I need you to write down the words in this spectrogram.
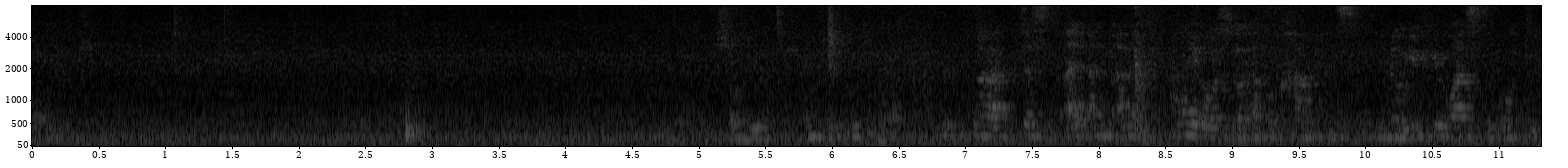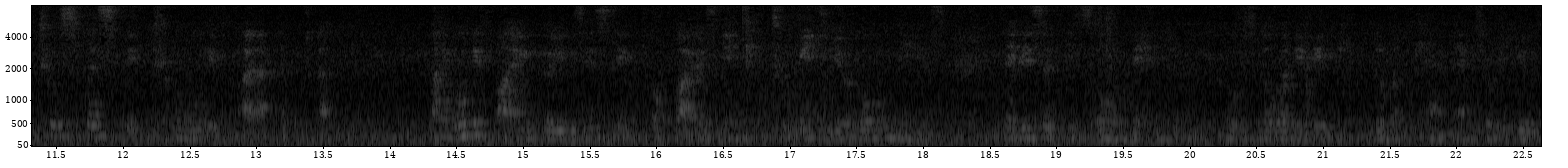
all ears. Somebody else? Uh, just, I, I, I I also have a comments, you know, if you want to go to too specific to modify, uh, uh, by modifying the existing profiles in, to meet your own needs, there is a, its own danger, because nobody will, nobody can actually use,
